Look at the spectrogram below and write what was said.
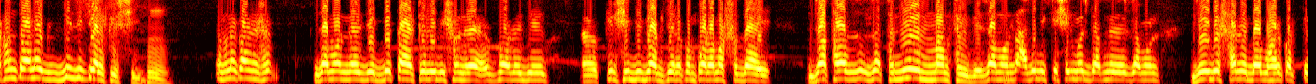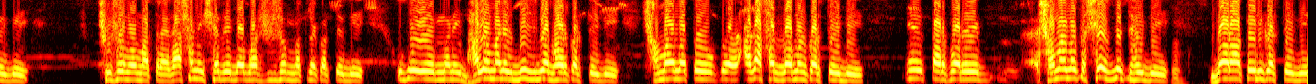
এখন তো অনেক ডিজিটাল কৃষি। মনে করেন যেমন যে বেতার টেলিভিশনে পরে যে কৃষি বিভাগ যেরকম পরামর্শ দেয় যথাযথ নিয়ম মানতে হইবে। যেমন আধুনিক কৃষির মধ্যে আপনি যেমন জৈব সারের ব্যবহার করতে হইবে সুষম মাত্রায় রাসায়নিক সারের ব্যবহার সুষম মাত্রায় করতে হইবে উপরে মানে ভালো মানের বীজ ব্যবহার করতে হইবে সময় মতো আগাছার দমন করতে হইবে। তারপরে সময় মতো সেচ দিতে হইবে। বেড়া তৈরি করতে হইবে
